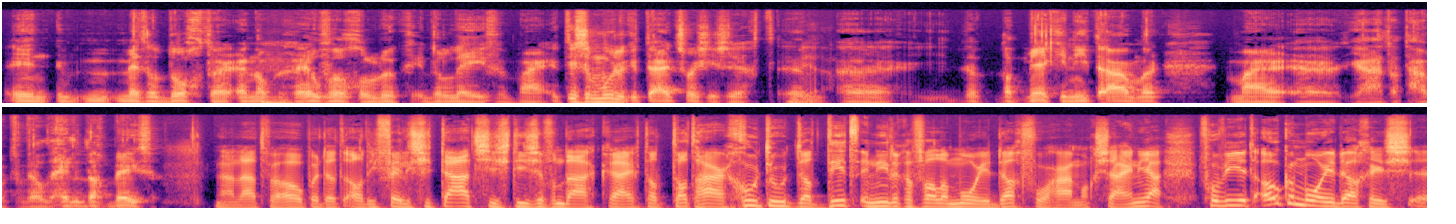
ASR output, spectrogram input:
in, met haar dochter en ook mm. heel veel geluk in haar leven. Maar het is een moeilijke tijd, zoals je zegt. En, ja. uh, dat, dat, merk je niet aan haar. Maar uh, ja, dat houdt er wel de hele dag bezig. Nou, laten we hopen dat al die felicitaties die ze vandaag krijgt, dat dat haar goed doet. Dat dit in ieder geval een mooie dag voor haar mag zijn. Ja, voor wie het ook een mooie dag is, uh,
